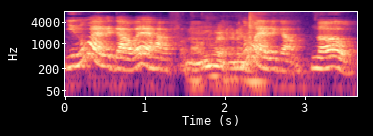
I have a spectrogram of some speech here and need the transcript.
E não é legal, é, Rafa? Não, não era, né? Não é legal. Não.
